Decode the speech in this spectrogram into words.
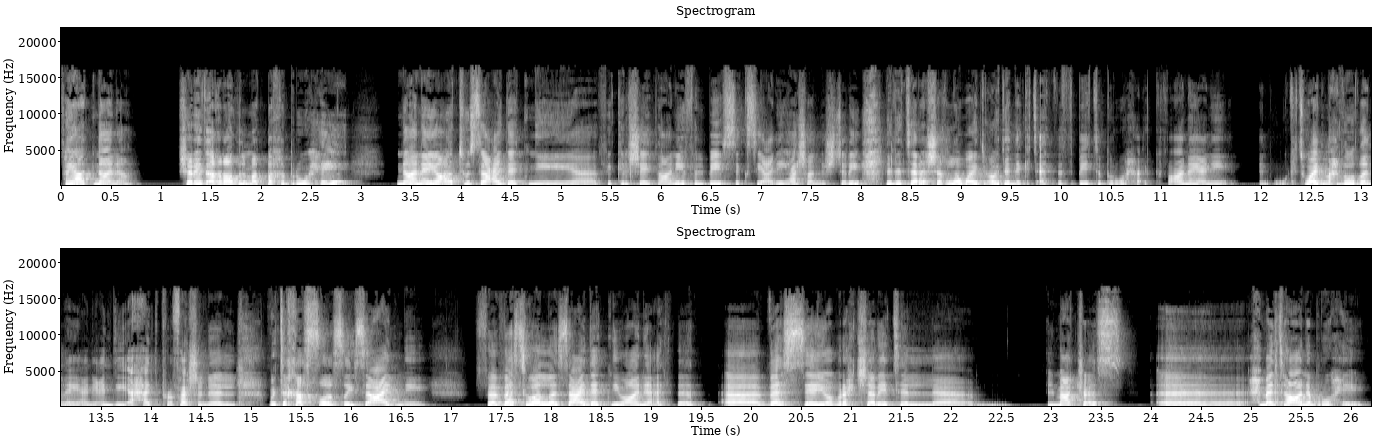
فيات نانا. شريت أغراض المطبخ بروحي. نانا يات وساعدتني في كل شيء ثاني في ال basics يعني عشان نشتري. لأن ترى شغلة وايد عود إنك تأثث بيت بروحك. فأنا يعني وكنت وايد محظوظة إنه يعني عندي أحد professional متخصص يساعدني. فبس والله ساعدتني وأنا أثث. آه بس يوم رحت شريت ال mattress آه حملتها أنا بروحي.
